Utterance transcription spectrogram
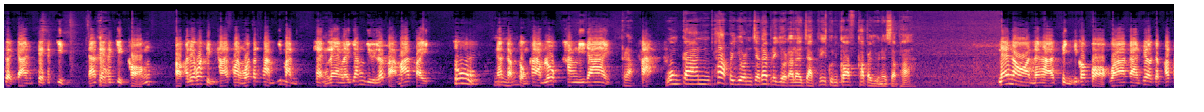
เกิดการเศรษฐกิจครันะบเศรษฐกิจของเอ่อเขาเรียกว่าสินค้าทางวัฒนธรรมที่มันแข็งแรงและยั่งยืนและสามารถไป สู้นะกับสงครามโลกครั้งนี้ได้ครับค่ะวงการภาพยนตร์จะได้ประโยชน์อะไรจากที่คุณกอล์ฟเข้าไปอยู่ในสภา แน่นอนนะคะสิ่งที่เขาบอกว่าการที่เราจะพัฒ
